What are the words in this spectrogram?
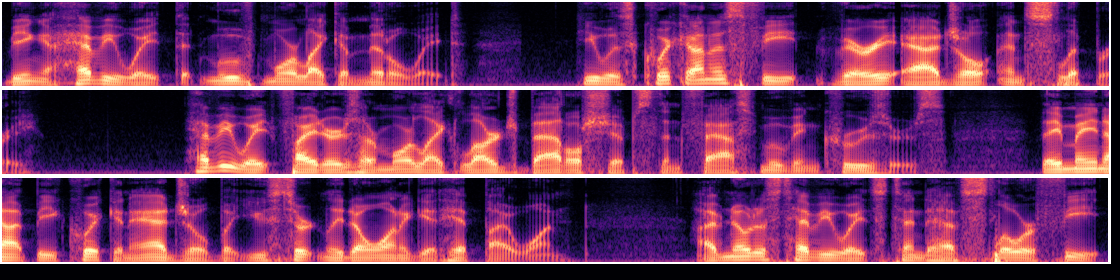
being a heavyweight that moved more like a middleweight. He was quick on his feet, very agile, and slippery. Heavyweight fighters are more like large battleships than fast moving cruisers. They may not be quick and agile, but you certainly don't want to get hit by one. I've noticed heavyweights tend to have slower feet,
